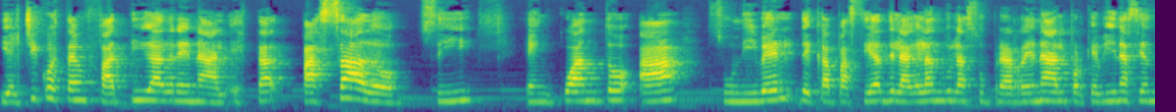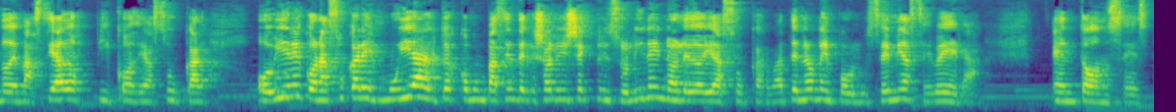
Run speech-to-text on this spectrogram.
y el chico está en fatiga adrenal, está pasado, ¿sí? En cuanto a su nivel de capacidad de la glándula suprarrenal, porque viene haciendo demasiados picos de azúcar, o viene con azúcares muy altos, es como un paciente que yo le inyecto insulina y no le doy azúcar, va a tener una hipoglucemia severa. Entonces,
